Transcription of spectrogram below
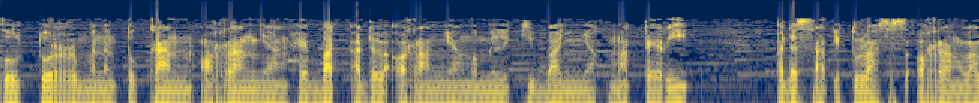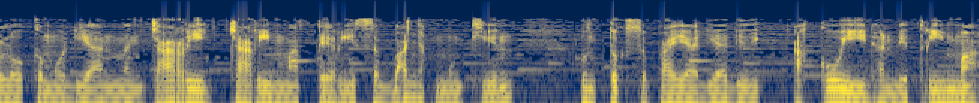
kultur menentukan orang yang hebat adalah orang yang memiliki banyak materi pada saat itulah seseorang lalu kemudian mencari-cari materi sebanyak mungkin untuk supaya dia diakui dan diterima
